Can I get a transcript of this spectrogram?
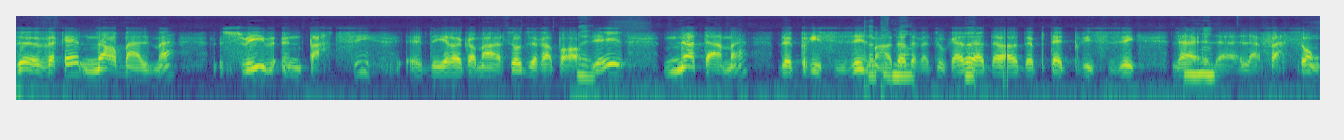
devrait normalement suivre une partie euh, des recommandations du rapport ouais. notamment de préciser le mandat de Radio-Canada, de peut-être préciser la, mm-hmm. la, la, façon,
